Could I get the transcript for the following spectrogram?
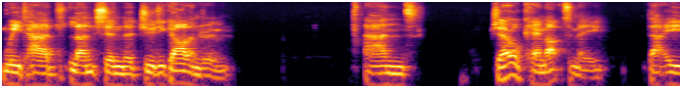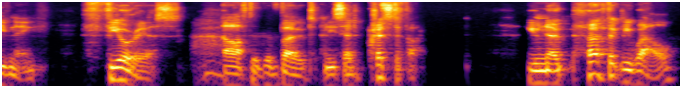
we'd had lunch in the Judy Garland room, and Gerald came up to me that evening, furious after the vote, and he said, "Christopher, you know perfectly well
